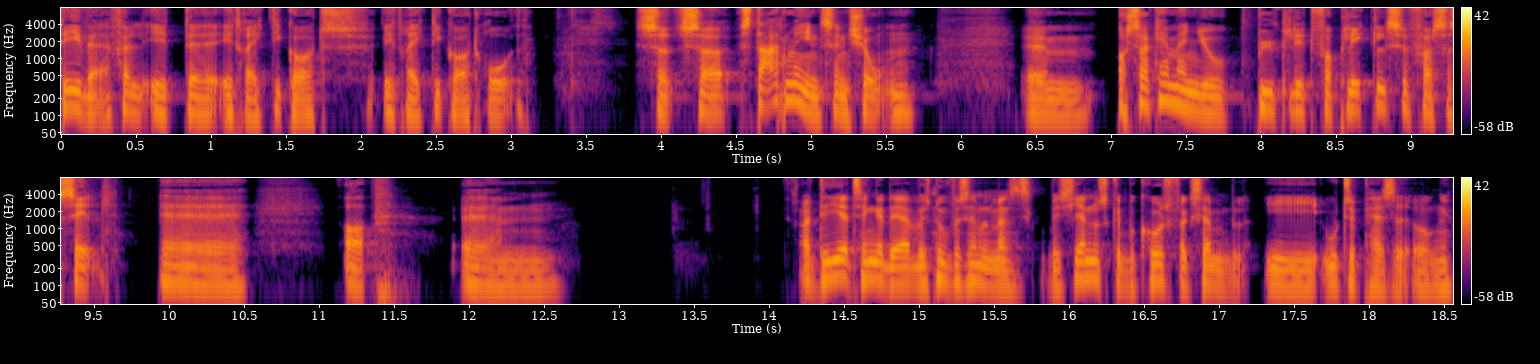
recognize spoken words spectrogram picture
det er i hvert fald et, øh, et, rigtig, godt, et rigtig godt råd. Så, så start med intentionen, øhm, og så kan man jo bygge lidt forpligtelse for sig selv øh, op. Øhm. Og det jeg tænker, det er, hvis nu for eksempel, man, hvis jeg nu skal på kurs for eksempel i utilpassede unge,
